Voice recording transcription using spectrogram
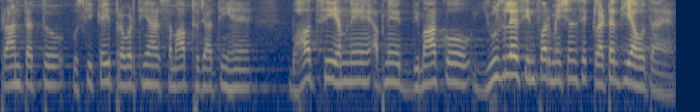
प्राण तत्व उसकी कई प्रवृत्तियाँ समाप्त हो जाती हैं। बहुत सी हमने अपने दिमाग को यूजलेस इंफॉर्मेशन से क्लटर किया होता है।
